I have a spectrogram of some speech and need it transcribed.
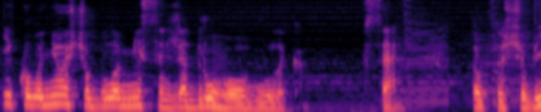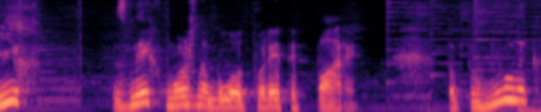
і коло нього щоб було місце для другого вулика. Все. Тобто, щоб їх з них можна було утворити пари. Тобто вулик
